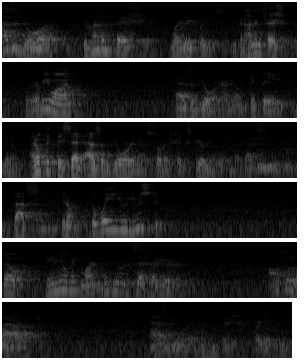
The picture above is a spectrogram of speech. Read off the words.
as of yore, to hunt and fish where they please. You can hunt and fish wherever you want, as of yore. I don't think they, you know, I don't think they said as of yore in a sort of Shakespearean way, but that's, that's, you know, the way you used to. So, Daniel MacMartin, this is what it says right here. Also allowed, as of yore, to hunt and fish where they please.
